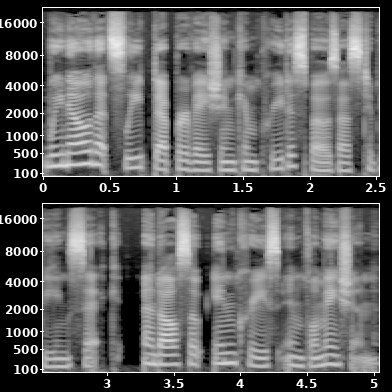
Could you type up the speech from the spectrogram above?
We know that sleep deprivation can predispose us to being sick and also increase inflammation.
